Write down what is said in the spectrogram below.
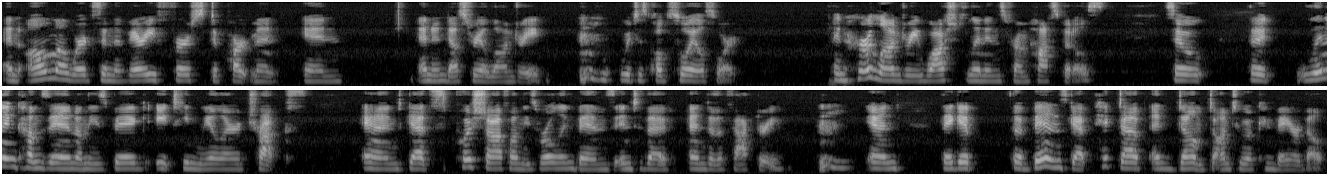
And Alma works in the very first department in an industrial laundry, which is called Soil Sort. And her laundry washed linens from hospitals. So the linen comes in on these big 18 wheeler trucks and gets pushed off on these rolling bins into the end of the factory. and they get the bins get picked up and dumped onto a conveyor belt.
